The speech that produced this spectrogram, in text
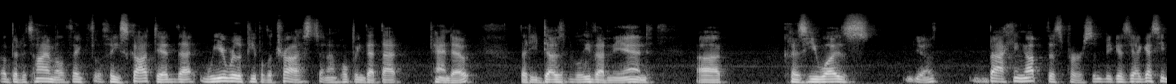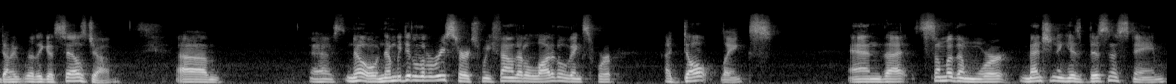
a bit of time. I think Scott did that we were the people to trust, and I'm hoping that that panned out. That he does believe that in the end, because he was, you know, backing up this person because I guess he'd done a really good sales job. Um, uh, no, and then we did a little research and we found that a lot of the links were adult links and that some of them were mentioning his business name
